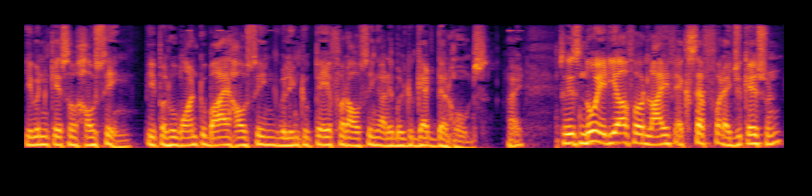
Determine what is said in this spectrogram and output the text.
Even in case of housing, people who want to buy housing, willing to pay for housing are able to get their homes, right? So there's no area of our life except for education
